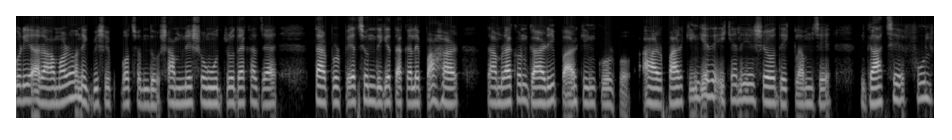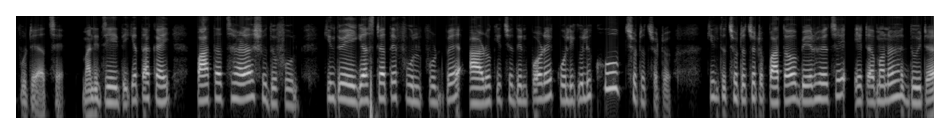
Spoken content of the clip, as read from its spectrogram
করি আর আমারও অনেক বেশি পছন্দ। সামনে সমুদ্র দেখা যায়, তারপর পেছন দিকে তাকালে পাহাড়। তা আমরা এখন গাড়ি পার্কিং করব। আর পার্কিংয়ের এখানে এসেও দেখলাম যে গাছে ফুল ফুটে আছে। মানে যেই দিকে তাকাই পাতা ছাড়া শুধু ফুল। কিন্তু এই গাছটাতে ফুল ফুটবে আরও কিছুদিন পরে কলিগুলি খুব ছোট ছোট। কিন্তু ছোট ছোট পাতাও বের হয়েছে। এটা মনে হয় দুইটা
